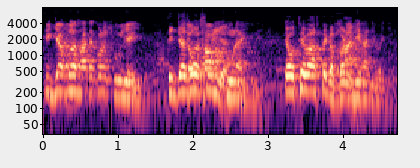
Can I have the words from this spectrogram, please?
ਤੀਜਾ ਸੂਆ ਸਾਡੇ ਕੋਲ ਸੂਈ ਹੈ ਜੀ। ਤੀਜਾ ਸੂਆ ਚੌਥਾ ਸੂਈ ਹੈ। ਜੀ। ਚੌਥੇ ਵਾਸਤੇ ਗੱਭਣ ਹਾਂਜੀ ਹੈ। ਹਾਂਜੀ ਬਾਈ ਜੀ।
